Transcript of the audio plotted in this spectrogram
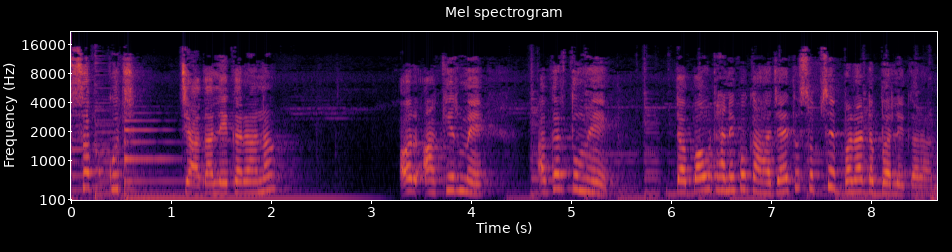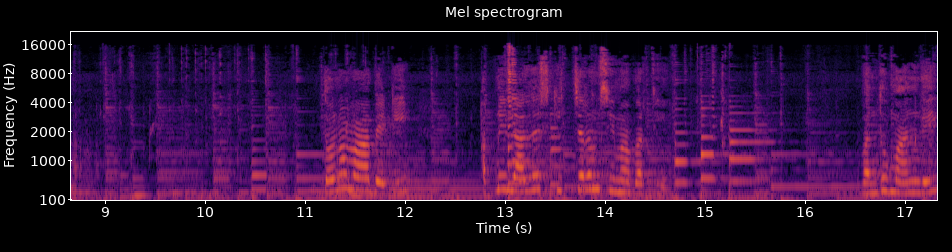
सब कुछ ज़्यादा लेकर आना। और आखिर में, अगर तुम्हें डब्बा उठाने को कहा जाए तो सबसे बड़ा डब्बा लेकर आना। दोनों माँ बेटी अपनी लालच की चरम सीमा पर थी। बंधु मान गई।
